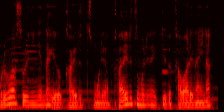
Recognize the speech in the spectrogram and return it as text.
俺はそういう人間だけど変えるつもりは変えるつもりないっていうか変われないなって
